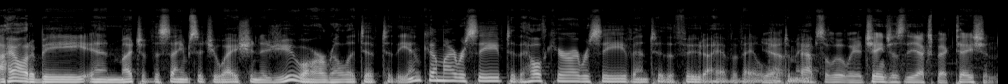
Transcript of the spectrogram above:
I ought to be in much of the same situation as you are relative to the income I receive, to the health care I receive, and to the food I have available Yeah, to me. absolutely. It changes the expectation.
